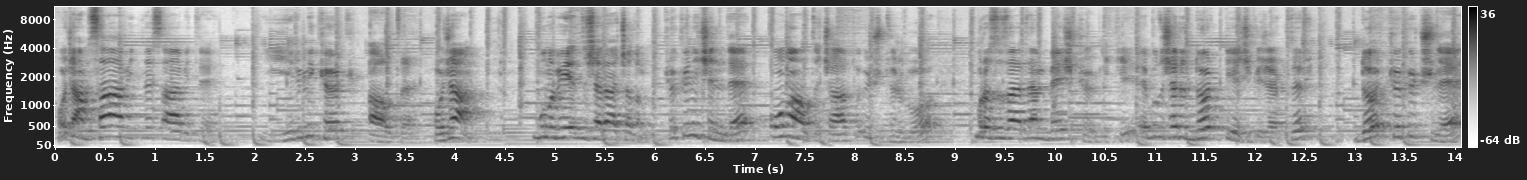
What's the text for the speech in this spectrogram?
Hocam sabitle sabiti 20 kök 6. Hocam bunu bir dışarı açalım. Kökün içinde 16 çarpı 3'tür bu. Burası zaten 5 kök 2. E bu dışarı 4 diye çıkacaktır. 4 kök 3 ile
